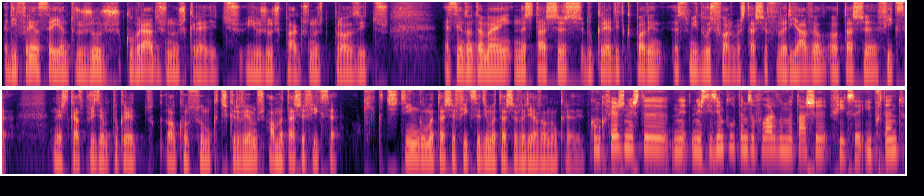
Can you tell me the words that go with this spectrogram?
a diferença entre os juros cobrados nos créditos e os juros pagos nos depósitos assentam também nas taxas do crédito que podem assumir duas formas, taxa variável ou taxa fixa. Neste caso, por exemplo, do crédito ao consumo que descrevemos, há uma taxa fixa. O que, é que distingue uma taxa fixa de uma taxa variável num crédito? Como referes neste, neste exemplo, estamos a falar de uma taxa fixa e, portanto,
